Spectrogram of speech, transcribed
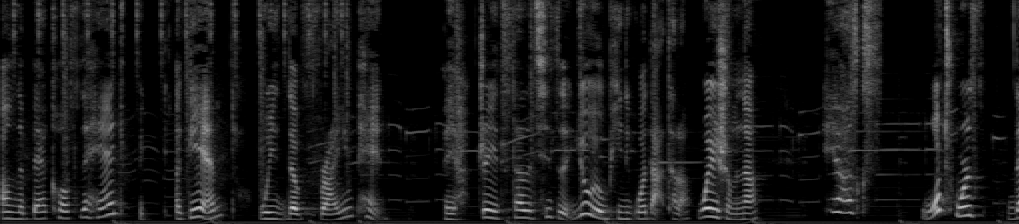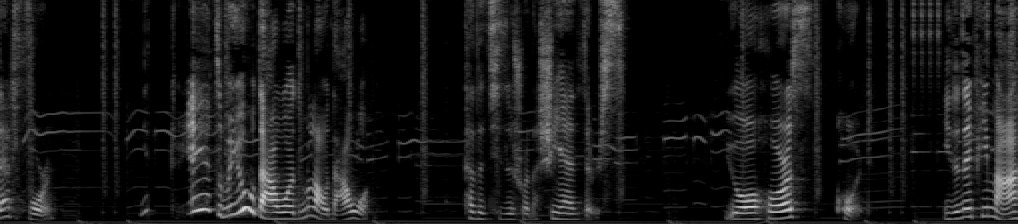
on the back of the head again with the frying pan. 哎呀，这一次他的妻子又用平底锅打他了，为什么呢？He asks, "What was that for?" 哎，怎么又打我？怎么老打我？他的妻子说的，She answers, "Your horse called." 你的那匹马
